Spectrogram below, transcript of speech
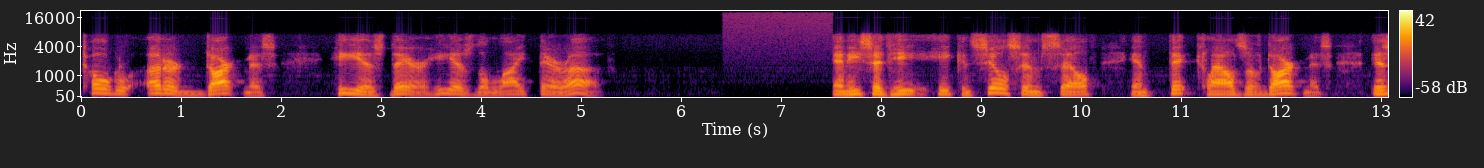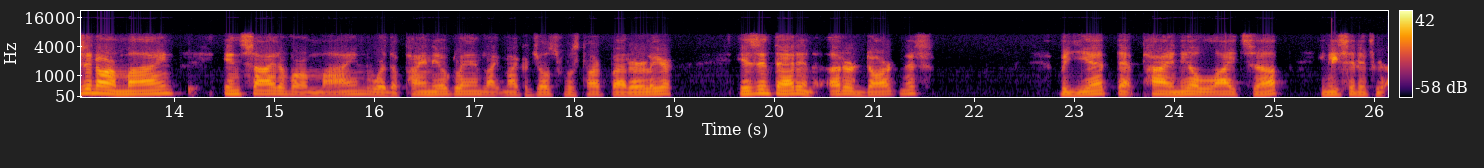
total utter darkness he is there. He is the light thereof. And he said he he conceals himself in thick clouds of darkness isn't our mind inside of our mind where the pineal gland like michael joseph was talking about earlier isn't that in utter darkness? But yet that pineal lights up and he said if your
